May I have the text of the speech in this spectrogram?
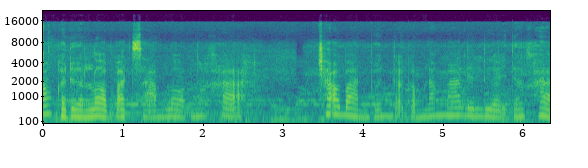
เฮาก็เดินรอบวัดสามรอบเนาะค่ะ ชาวบ้านเพิ่นก็กำลังมาเรื่อยๆเด้อค่ะ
